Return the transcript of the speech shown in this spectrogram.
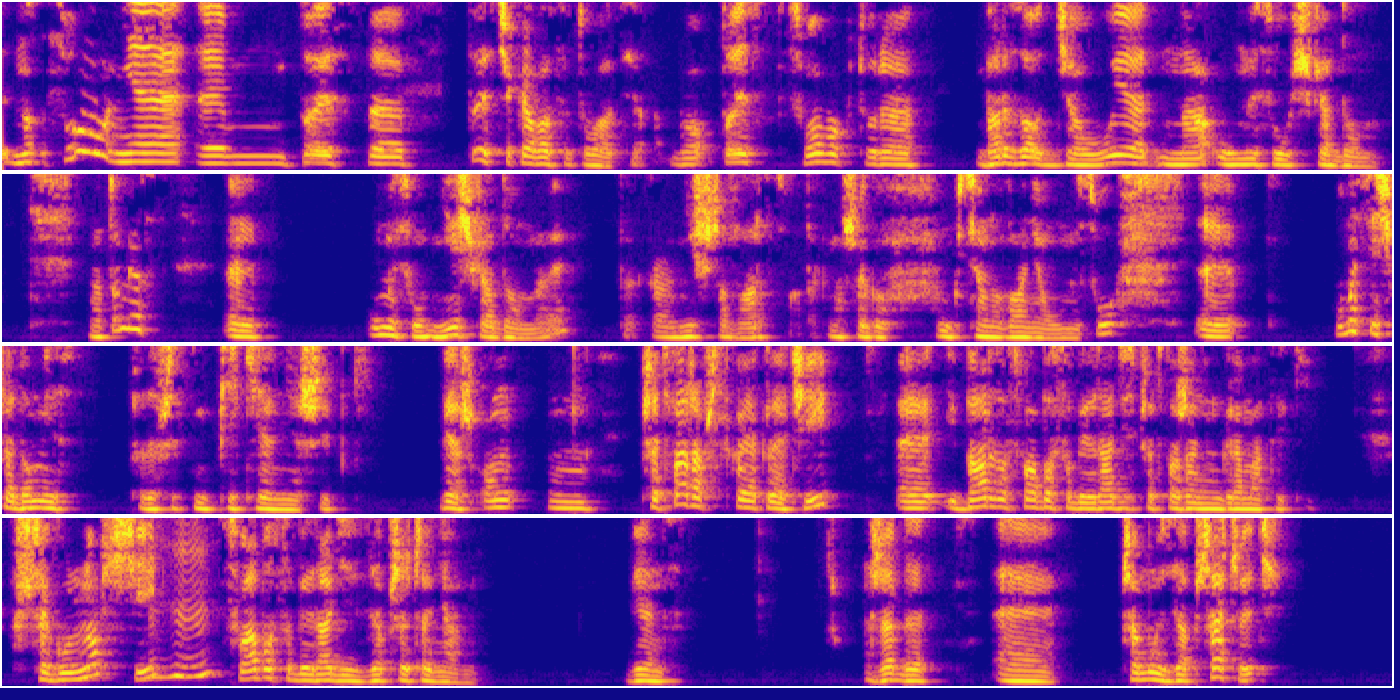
No, słowo nie to jest, e, to jest ciekawa sytuacja, bo to jest słowo, które bardzo oddziałuje na umysł świadomy. Natomiast e, umysł nieświadomy, taka niższa warstwa tak naszego funkcjonowania umysłu, e, umysł nieświadomy jest przede wszystkim piekielnie szybki. Wiesz, on mm, przetwarza wszystko jak leci i bardzo słabo sobie radzi z przetwarzaniem gramatyki. W szczególności mhm. słabo sobie radzi z zaprzeczeniami. Więc, żeby e, czemuś zaprzeczyć,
